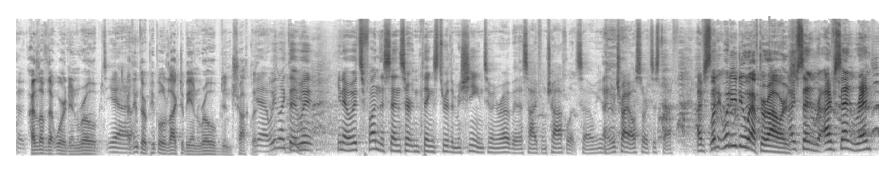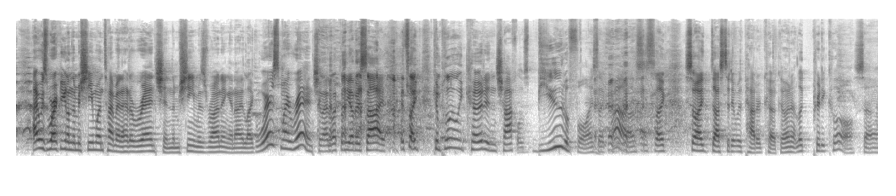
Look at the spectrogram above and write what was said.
coat- I love that word, enrobed. Yeah. I think there are people who'd like to be enrobed in chocolate. Yeah, we like to. We, you know, it's fun to send certain things through the machine to enrobe it, aside from chocolate. So you know, we try all sorts of stuff. I've What sent, do, what do you do after hours? I've sent I've sent wrench. I was working on the machine one time and I had a wrench and the machine was running and I like, where's my wrench? And I looked on the other side. It's like completely coated in chocolate. It's beautiful. I was like, wow, this is like. So I dusted it with powdered cocoa and it looked pretty cool. So,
